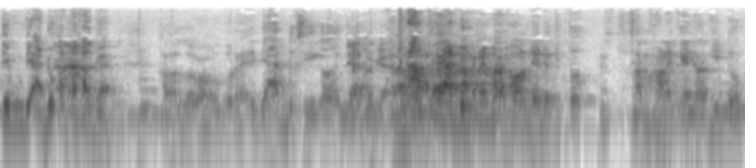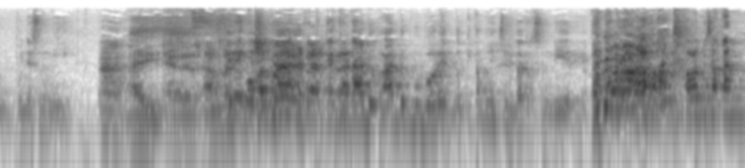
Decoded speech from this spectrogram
tim diaduk apa kagak? Kalau gue mah buburnya eh, diaduk sih kalau gua. Diaduk ya. Kenapa diaduk? Kalau diaduk itu sama halnya kayak dalam hidup, punya seni. Ah. Hai. Apa Jadi ketika, kita aduk-aduk bubur itu, kita punya cerita tersendiri. Kalau kalau misalkan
